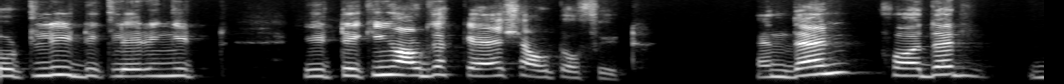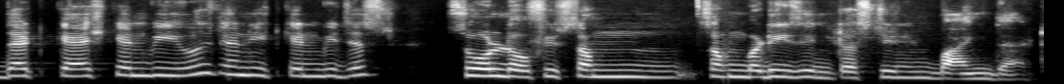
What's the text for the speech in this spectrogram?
totally declaring it, taking out the cash out of it. And then further that cash can be used and it can be just sold off if some somebody is interested in buying that.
